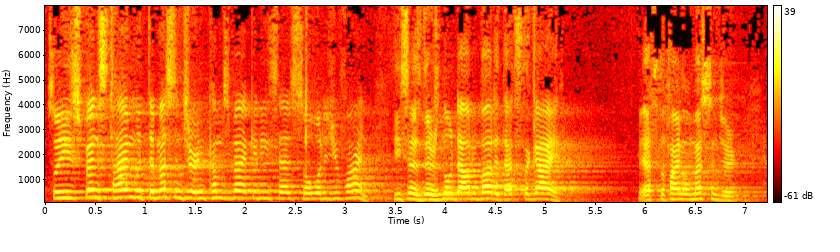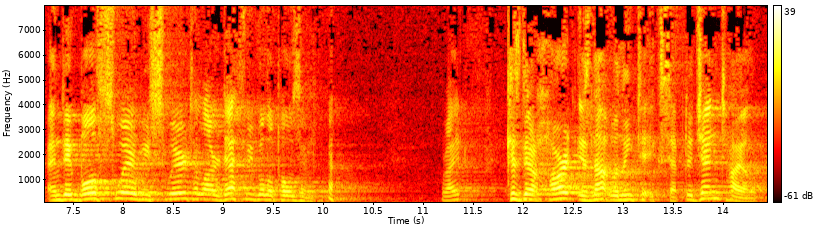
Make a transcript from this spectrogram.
So he spends time with the messenger and comes back and he says, "So what did you find?" He says, "There's no doubt about it. That's the guy. That's the final messenger." And they both swear, "We swear till our death we will oppose him." right? Because their heart is not willing to accept a Gentile.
